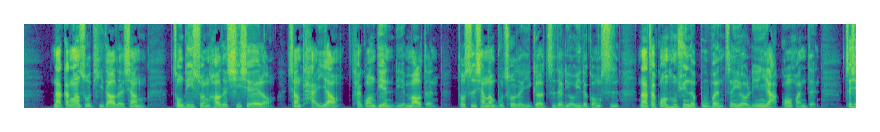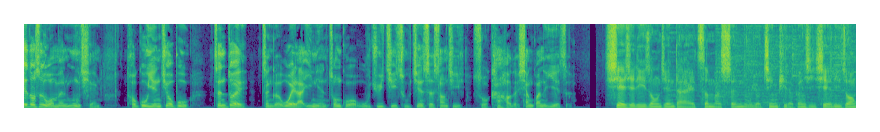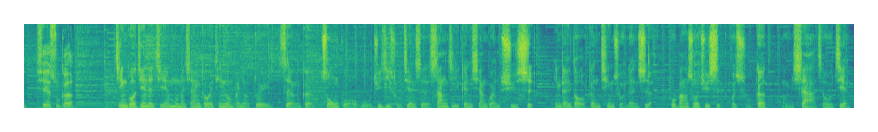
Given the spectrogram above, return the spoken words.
那刚刚所提到的，像中低损耗的 CCL，像台药、台光电、联茂等。都是相当不错的一个值得留意的公司。那在光通讯的部分，真有联雅、光环等，这些都是我们目前投顾研究部针对整个未来一年中国五 G 基础建设商机所看好的相关的业者。谢谢立中今天带来这么深入又精辟的分析，谢谢立中，谢谢鼠哥。经过今天的节目呢，相信各位听众朋友对整个中国五 G 技术建设的商机跟相关趋势，应该都有更清楚的认识了。富邦说趋势，我是鼠哥，我们下周见。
